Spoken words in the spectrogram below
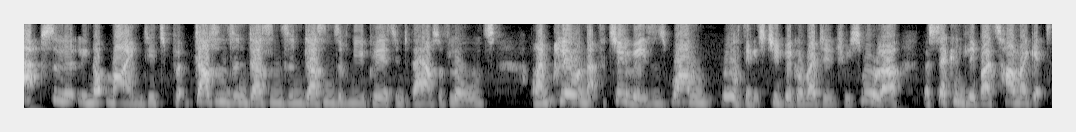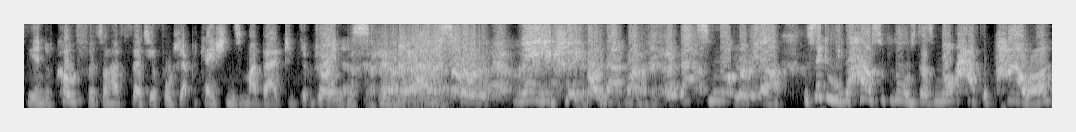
absolutely not minded to put dozens and dozens and dozens of new peers into the House of Lords. And I'm clear on that for two reasons. One, we all think it's too big already and too smaller. But secondly, by the time I get to the end of conference, I'll have 30 or 40 applications in my bag to join us. um, so really clear on that one. That's not where we are. But secondly, the House of Lords does not have the power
